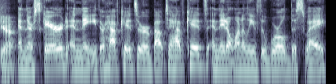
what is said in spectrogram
Yeah. and they're scared and they either have kids or are about to have kids and they don't want to leave the world this way.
